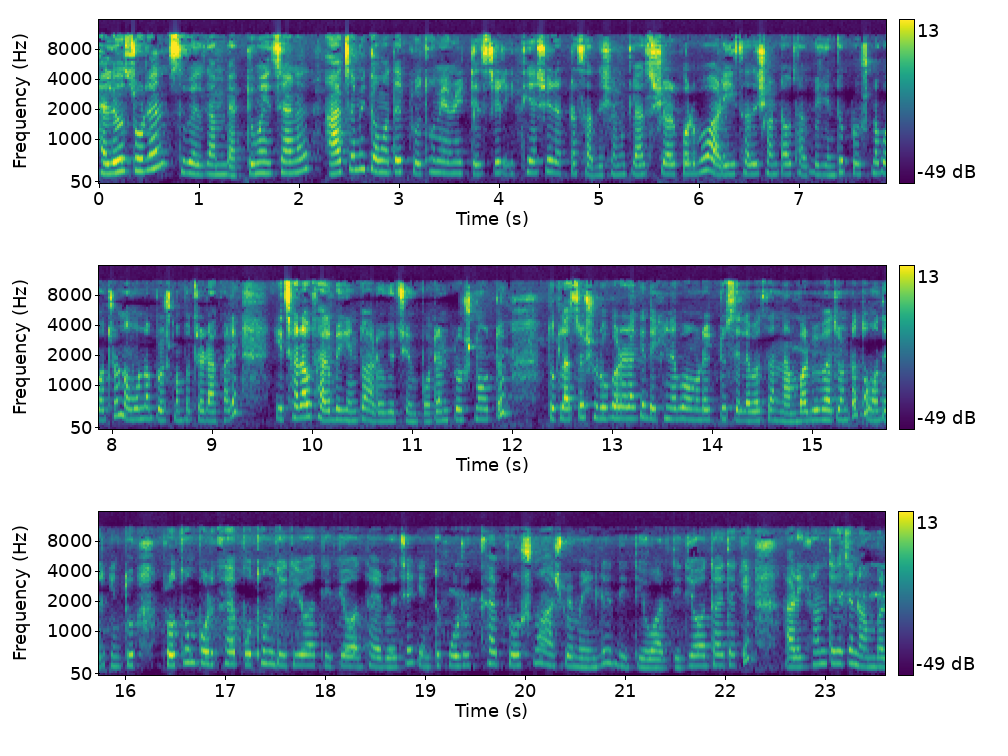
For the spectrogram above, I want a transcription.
Hello students welcome back to my channel আজ আমি তোমাদের প্রথম ইউনিট টেস্টের ইতিহাসের একটা সাজেশন ক্লাস শেয়ার করব, আর এই সাজেশনটাও থাকবে কিন্তু প্রশ্নপত্র, নমুনা প্রশ্নপত্রের আকারে। এছাড়াও থাকবে কিন্তু আরও কিছু ইম্পর্ট্যান্ট প্রশ্ন উত্তর। তো ক্লাসটা শুরু করার আগে দেখে নেব আমরা একটু সিলেবাস আর নাম্বার বিভাজনটা। তোমাদের কিন্তু প্রথম পরীক্ষায় প্রথম, দ্বিতীয় আর তৃতীয় অধ্যায় রয়েছে, কিন্তু পরীক্ষায় প্রশ্ন আসবে মেইনলি দ্বিতীয় আর তৃতীয় অধ্যায় থেকে। আর এখান থেকে যে নাম্বার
